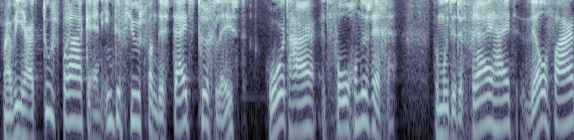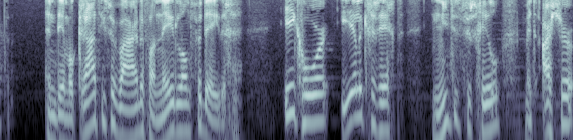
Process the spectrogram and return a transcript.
Maar wie haar toespraken en interviews van destijds terugleest, hoort haar het volgende zeggen. We moeten de vrijheid, welvaart en democratische waarden van Nederland verdedigen. Ik hoor, eerlijk gezegd, niet het verschil met Ascher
